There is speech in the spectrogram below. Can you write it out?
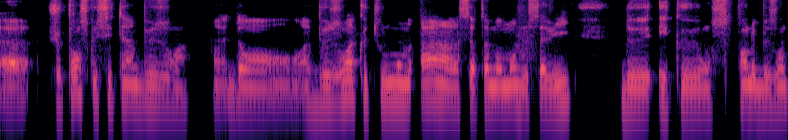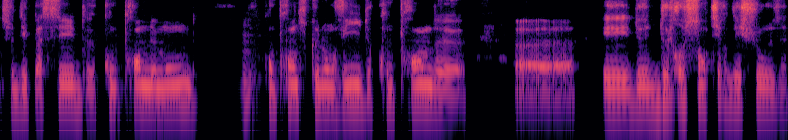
euh, je pense que c'était un besoin, hein, dans, un besoin que tout le monde a à un certain moment de sa vie, de, et qu'on sent le besoin de se dépasser, de comprendre le monde, hmm. de comprendre ce que l'on vit, de comprendre euh, et de, ressentir des choses,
